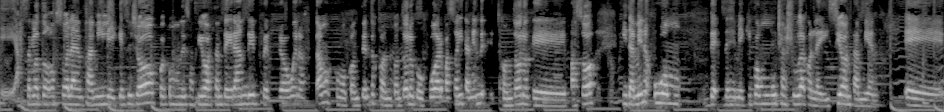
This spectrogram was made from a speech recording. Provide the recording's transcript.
eh, hacerlo todo sola en familia y qué sé yo, fue como un desafío bastante grande, pero bueno, estamos como contentos con, todo lo que pudo haber pasado y también con todo lo que pasó. Y también hubo desde mi equipo mucha ayuda con la edición también. Eh,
